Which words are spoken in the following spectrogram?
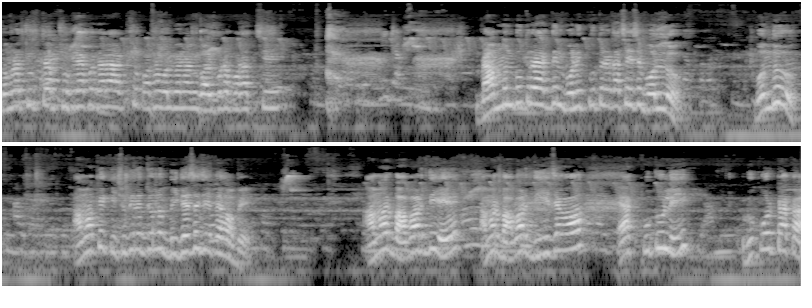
তোমরা চুপচাপ ছবি আঁকো যারা আঁকছো কথা বলবে না, আমি গল্পটা পড়াচ্ছি। ব্রাহ্মণ পুত্র একদিন বণিক পুত্রের কাছে এসে বলল, বন্ধু, আমাকে কিছুদিনের জন্য বিদেশে যেতে হবে। আমার বাবার দিয়ে, আমার বাবার দিয়ে যাওয়া এক পুটুলি রুপোর টাকা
